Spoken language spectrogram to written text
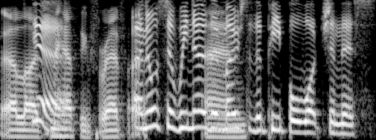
our lives yeah. and they have been forever. And also, we know that and, most of the people watching this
